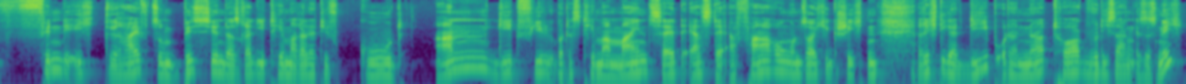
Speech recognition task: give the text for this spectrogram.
finde ich, greift so ein bisschen das Rallye-Thema relativ gut an, geht viel über das Thema Mindset, erste Erfahrung und solche Geschichten. Richtiger Deep oder Nerd Talk würde ich sagen, ist es nicht,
